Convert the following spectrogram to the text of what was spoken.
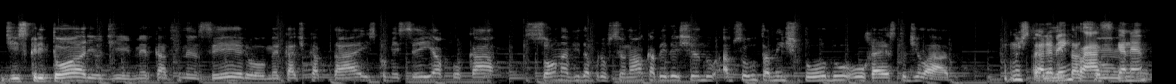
de escritório, de mercado financeiro, mercado de capitais. Comecei a focar só na vida profissional, acabei deixando absolutamente todo o resto de lado. Uma história bem clássica, né?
